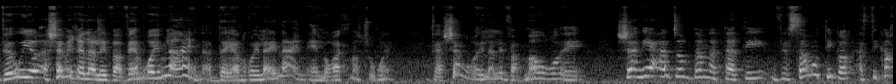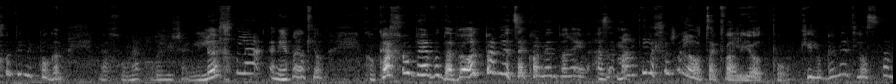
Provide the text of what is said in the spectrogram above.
והשם יראה ללבב, והם רואים לעין, הדיין רואה לעיניים, אין לו רק מה שהוא רואה. והשם רואה ללבב, מה הוא רואה? שאני עד זוב דם נתתי, ושם אותי, בו, אז תיקח אותי מפה גם. לאחרונה קורה לי שאני לא יכולה, אני אומרת לו, כל כך הרבה עבודה, ועוד פעם יוצא כל מיני דברים. אז אמרתי לך שאני לא רוצה כבר להיות פה. כאילו, באמת, לא סתם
